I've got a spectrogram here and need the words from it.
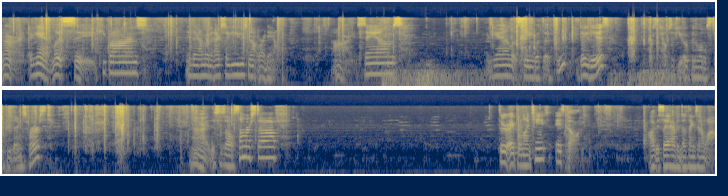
Alright, again, let's see. Coupons. Anything I'm going to actually use? Not right now. Alright, Sam's. Again, let's see what the hmm, date is. Of course, it helps if you open little sticky things first. Alright, this is all summer stuff. Through April 19th, it's gone. Obviously, I haven't done things in a while.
